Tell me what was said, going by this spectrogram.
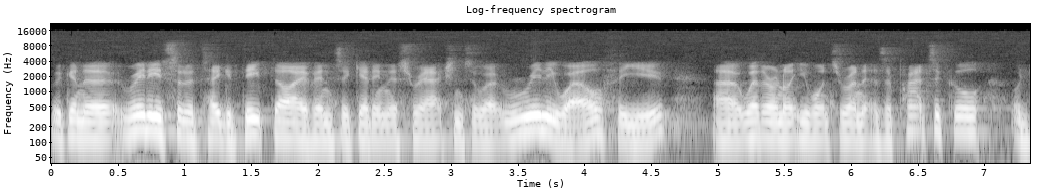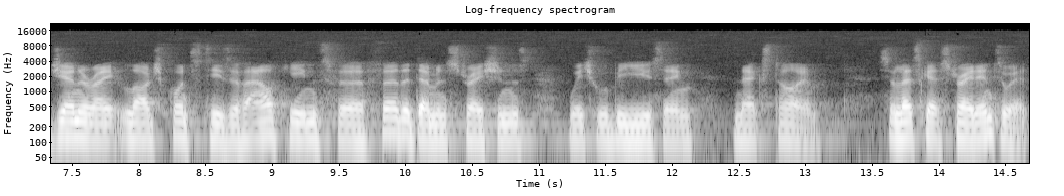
We're going to really sort of take a deep dive into getting this reaction to work really well for you, uh, whether or not you want to run it as a practical or generate large quantities of alkenes for further demonstrations, which we'll be using next time. So let's get straight into it.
